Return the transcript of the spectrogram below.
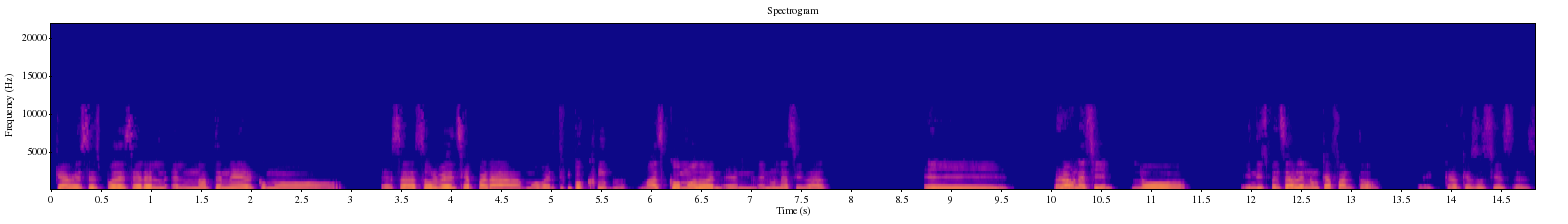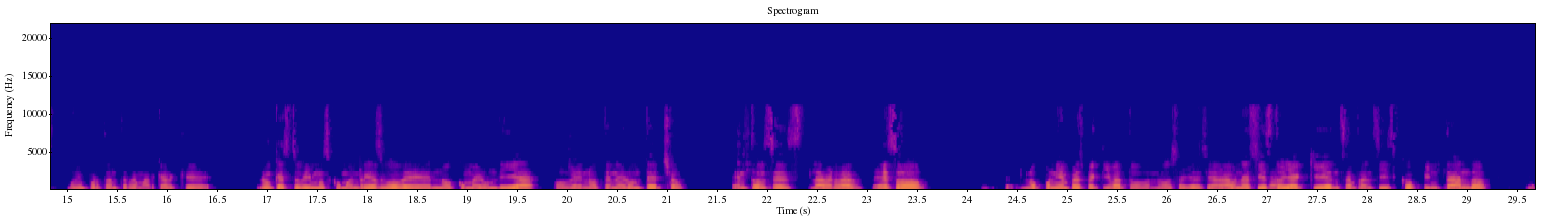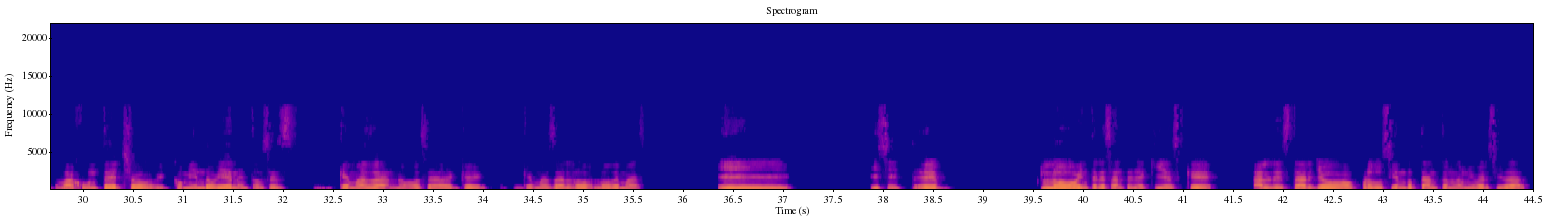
que a veces puede ser el, el, no tener como esa solvencia para moverte un poco más cómodo en, en, en una ciudad. Y, pero aún así, lo indispensable nunca faltó. Creo que eso sí es, es muy importante remarcar que nunca estuvimos como en riesgo de no comer un día o de no tener un techo. Entonces, la verdad, eso lo ponía en perspectiva todo, ¿no? O sea, yo decía, aún así estoy aquí en San Francisco pintando bajo un techo y comiendo bien, entonces, ¿qué más da, no? O sea, ¿qué, qué más da lo, lo demás? Y, y sí, eh, lo interesante de aquí es que al estar yo produciendo tanto en la universidad,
